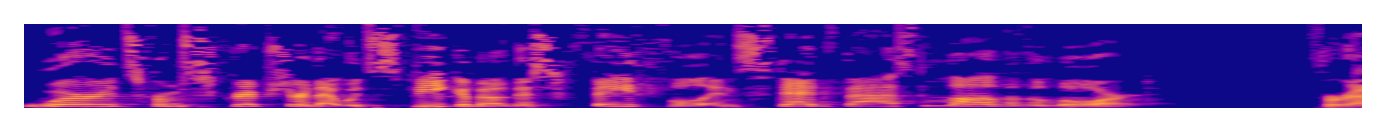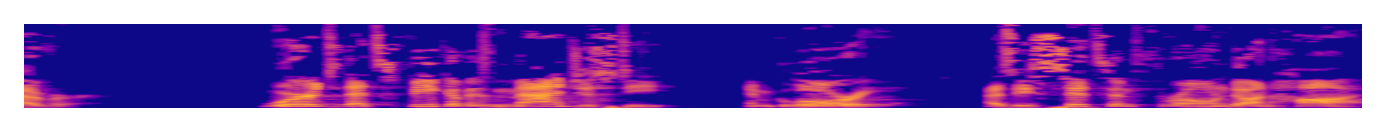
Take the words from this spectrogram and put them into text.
words from scripture that would speak about this faithful and steadfast love of the Lord forever. Words that speak of his majesty and glory as he sits enthroned on high.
